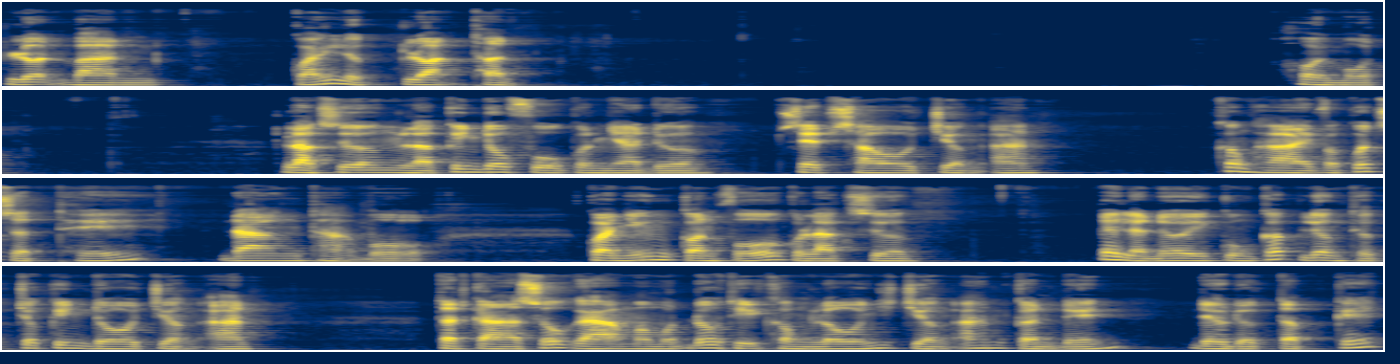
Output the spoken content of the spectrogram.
luận bàn quái lực loạn thần. Hồi 1 Lạc Dương là kinh đô phụ của nhà đường, Xếp sau Trường An. Không hài và quất giật thế, Đang thả bộ Qua những con phố của Lạc Dương. Đây là nơi cung cấp lương thực cho kinh đô Trường An. Tất cả số gạo mà một đô thị khổng lồ như Trường An cần đến Đều được tập kết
